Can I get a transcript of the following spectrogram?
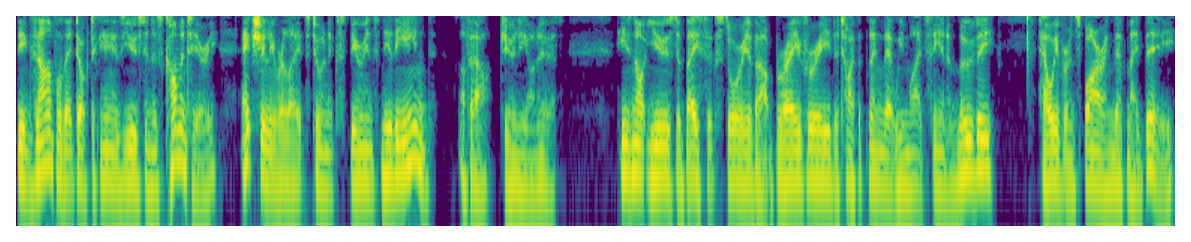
the example that Dr. King has used in his commentary actually relates to an experience near the end of our journey on earth. He's not used a basic story about bravery, the type of thing that we might see in a movie, however inspiring that may be,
